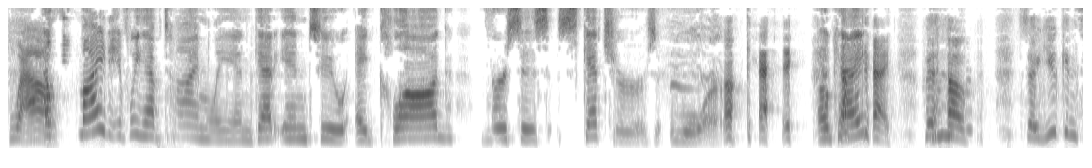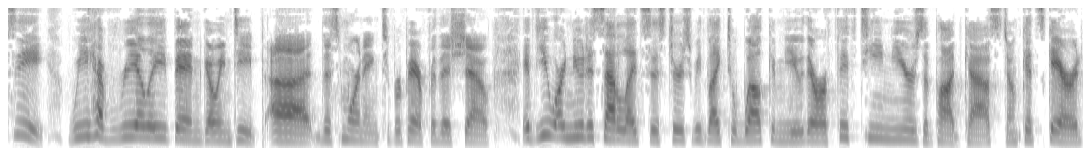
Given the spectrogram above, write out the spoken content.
Wow. And we might, if we have time, Lian, get into a clog versus Skechers war. Okay. Okay. Okay. So, so you can see we have really been going deep uh, this morning to prepare for this show. If you are new to Satellite Sisters, we'd like to welcome you. There are 15 years of podcasts. Don't get scared.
